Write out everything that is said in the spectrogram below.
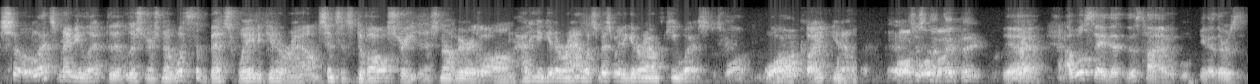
So let's maybe let the listeners know what's the best way to get around since it's Duval Street and it's not very long. How do you get around? What's the best way to get around Key West? Just walk. Walk, bike, you know. Walk It's just or not bike. that big. Yeah, I will say that this time, you know, there's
